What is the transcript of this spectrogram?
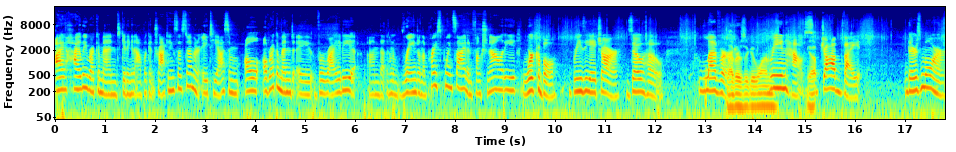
I highly recommend getting an applicant tracking system or ATS, and I'll, I'll recommend a variety um, that kind of range on the price point side and functionality. Workable, Breezy HR, Zoho, Lever, Lever's a good one. Greenhouse, Yep. JobVite. There's more.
